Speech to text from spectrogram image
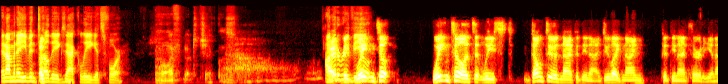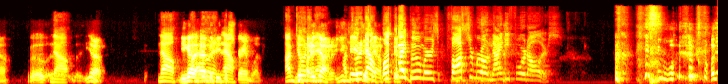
and I'm gonna even tell the exact league it's for. Oh, I forgot to check this. I'm All gonna but reveal. Wait until wait until it's at least. Don't do it nine fifty nine. Do like nine fifty nine thirty. You know. Well, No. You know. no, You gotta I'm have the people now. scrambling. I'm doing No, it now. no, you I'm can't doing it do it now. now because- Buckeye Boomers, Foster Moreau, ninety four dollars. what the fuck He's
